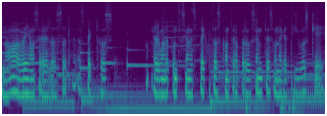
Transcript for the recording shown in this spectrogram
¿No? Vayamos a ver los aspectos, alguna puntuación de aspectos contraproducentes o negativos que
